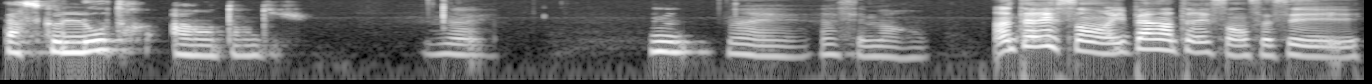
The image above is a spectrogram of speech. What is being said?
parce que l'autre a entendu. Ouais. Mm. Ouais, ah, c'est marrant. Intéressant, hyper intéressant. Ça, c'est.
